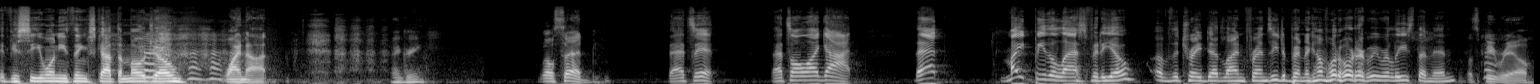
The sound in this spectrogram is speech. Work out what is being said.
If you see one you think's got the mojo, why not? I agree. well said. That's it. That's all I got. That might be the last video of the trade deadline frenzy, depending on what order we release them in. Let's be real.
